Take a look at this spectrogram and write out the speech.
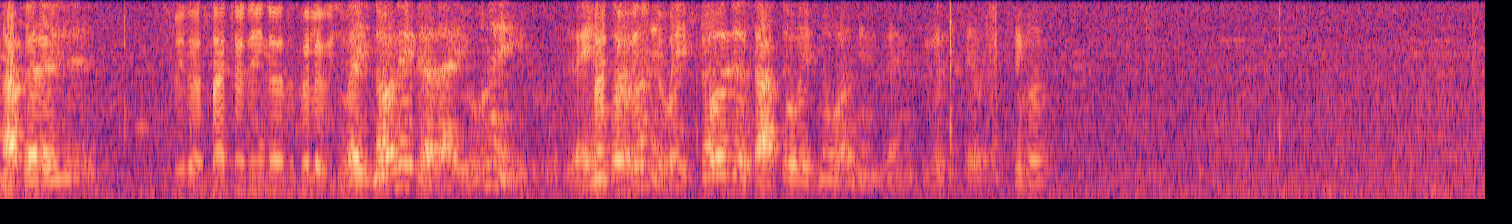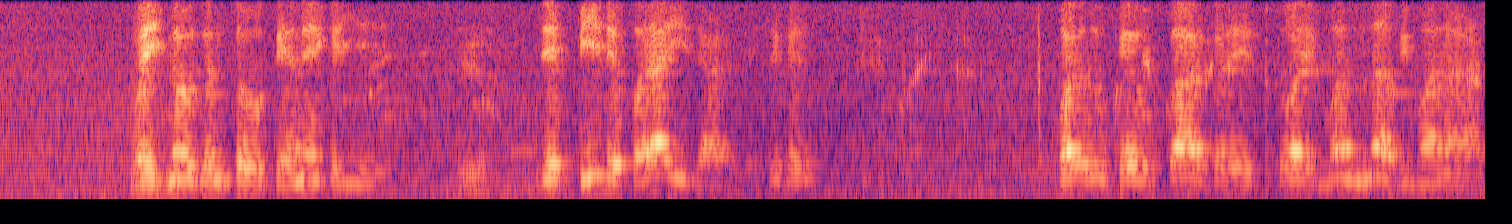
ના ફેલાવી છે વૈષ્ણવ નહીં ફેલાય એવું નહીં. જૈન બરોબર ને વૈષ્ણવ જો સાચો વૈષ્ણવ હોય ને તો? વૈષ્ણવ જન તેને કહીએ. જે પીડ પરાઈ જાણે છે. શું કહ્યું? પર દુખે ઉપકાર કરે તોય મન ના અભિમાન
